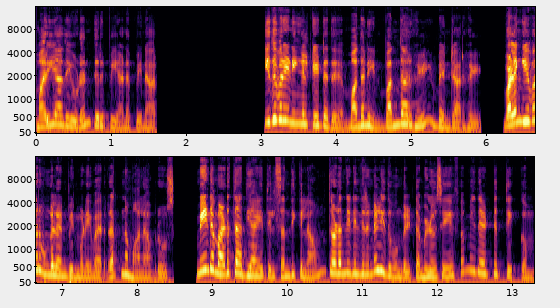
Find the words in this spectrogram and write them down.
மரியாதையுடன் திருப்பி அனுப்பினார். இதுவரை நீங்கள் கேட்டது மதனின் வந்தார்கள் வென்றார்கள். வழங்கியவர் உங்கள் அன்பின் முனைவர் ரத்னமாலா புரூஸ். மீண்டும் அடுத்த அத்தியாயத்தில் சந்திக்கலாம். தொடர்ந்து இணைந்திருங்கள். இது உங்கள் தமிழோசேஃபம் இது எட்டு திக்கும்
